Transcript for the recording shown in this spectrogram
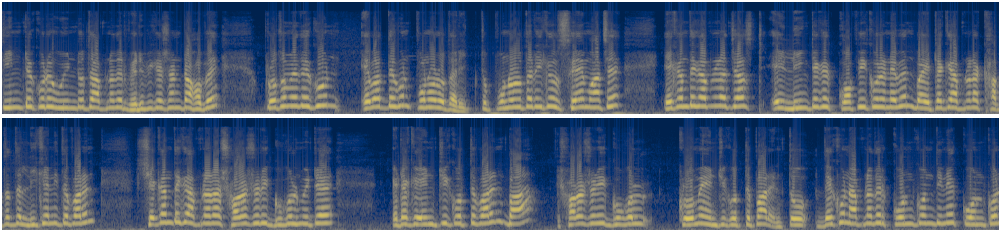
তিনটে করে উইন্ডোতে আপনাদের ভেরিফিকেশানটা হবে। প্রথমে দেখুন, এবার দেখুন পনেরো তারিখ। তো পনেরো তারিখেও সেম আছে। এখান থেকে আপনারা জাস্ট এই লিঙ্কটাকে কপি করে নেবেন বা এটাকে আপনারা খাতাতে লিখে নিতে পারেন। সেখান থেকে আপনারা সরাসরি গুগল মিটে এটাকে এন্ট্রি করতে পারেন বা সরাসরি গুগল ক্রোমে এন্ট্রি করতে পারেন। তো দেখুন আপনাদের কোন কোন দিনে কোন কোন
